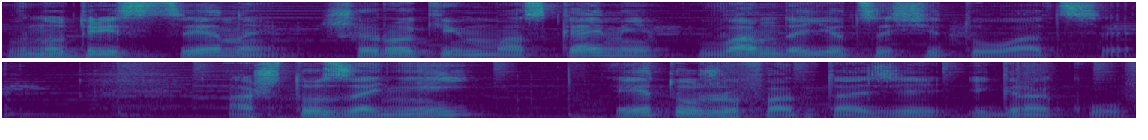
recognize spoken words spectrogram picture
Внутри сцены широкими мазками вам дается ситуация. А что за ней, это уже фантазия игроков.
